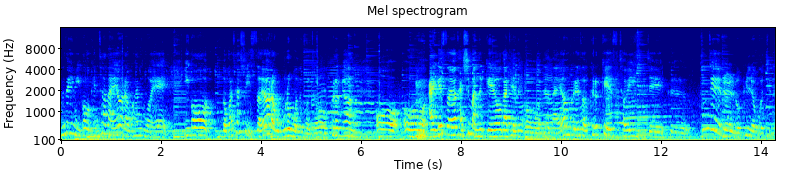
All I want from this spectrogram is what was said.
선생님 이거 괜찮아요? 라고 하는 거에 이거 너가 살 수 있어요? 라고 물어보는 거죠. 그러면 어, 어, 알겠어요. 다시 만들게요가 되는 거잖아요. 그래서 그렇게 해서 저희 이제 그 품질을 높이려고 지금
